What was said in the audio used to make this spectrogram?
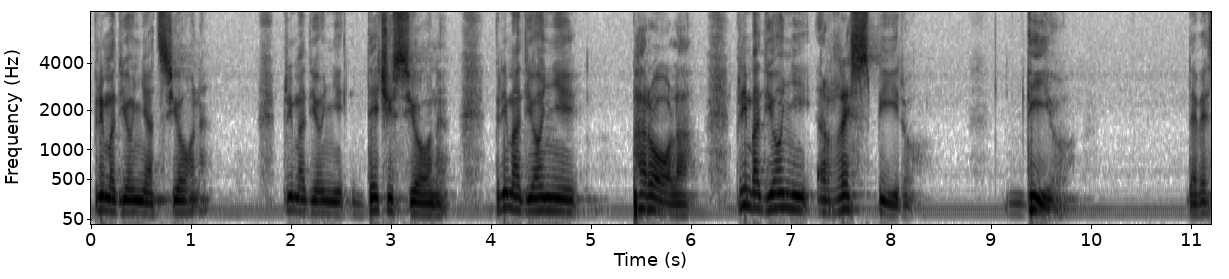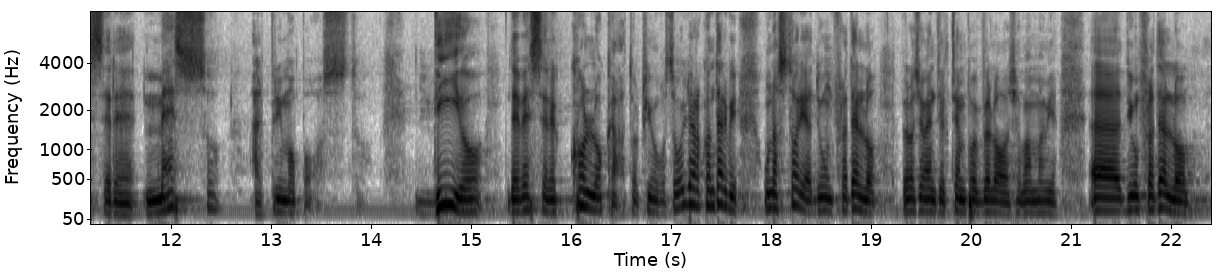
Prima di ogni azione? Prima di ogni decisione, prima di ogni parola, prima di ogni respiro. Dio deve essere messo al primo posto. Dio deve essere collocato al primo posto. Voglio raccontarvi una storia di un fratello, velocemente il tempo è veloce, mamma mia, eh, di un fratello,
